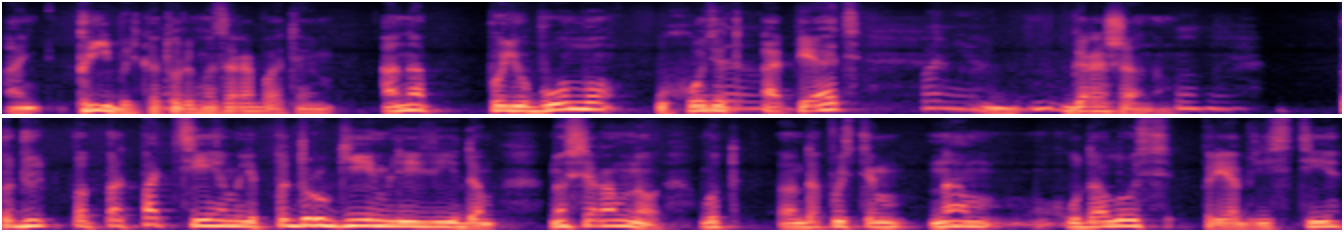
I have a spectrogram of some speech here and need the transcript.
а, прибыль, которую угу. мы зарабатываем, она по-любому уходит да. опять Понятно. горожанам. Угу. Под, под, под, под тем ли, по другим ли видам, но все равно. Вот, э, допустим, нам удалось приобрести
